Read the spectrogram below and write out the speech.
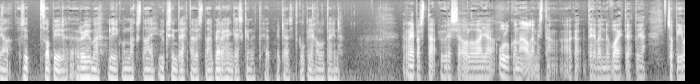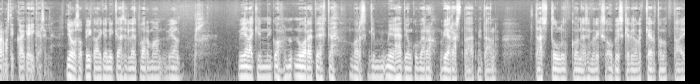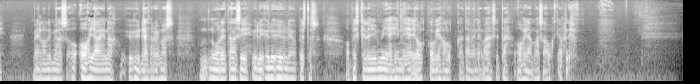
Ja sitten sopii ryhmäliikunnaksi tai yksin tehtävistä tai perheen kesken, että, että miten sitten kukin haluaa tehdä repasta yhdessäoloa ja ulkona olemista aika terveellinen vaihtoehto ja sopii varmasti kaiken ikäisille. Joo, sopii kaiken ikäisille, että varmaan vielä, vieläkin niin nuoret ehkä, varsinkin miehet jonkun verran vierastaa, että mitä on tästä tullut, kun on esimerkiksi opiskelijoille kertonut tai meillä oli myös ohjaajina yhdessä ryhmässä nuoria tällaisia yli, yli, yliopistossa opiskelijoihin miehiin, niin he ei ollut kovin halukkaita menemään sitä ohjaamaan sauvakävelyä.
